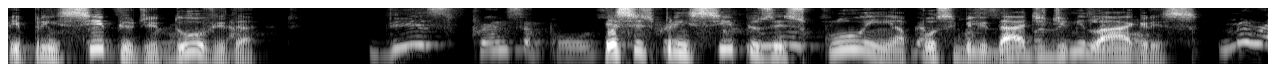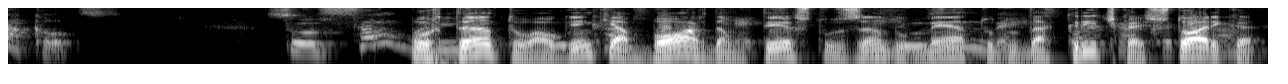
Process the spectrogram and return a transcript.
e princípio de dúvida. Esses princípios excluem a possibilidade de milagres. Portanto, alguém que aborda um texto usando o método da crítica histórica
